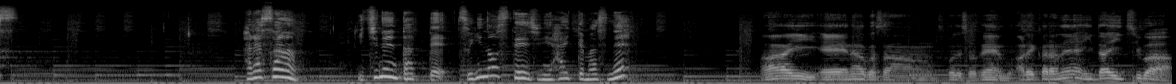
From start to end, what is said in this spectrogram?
す。原さん1年経って次のステージに入ってますね。はい、えー、直子さんそうですよね。あれからね第1話、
